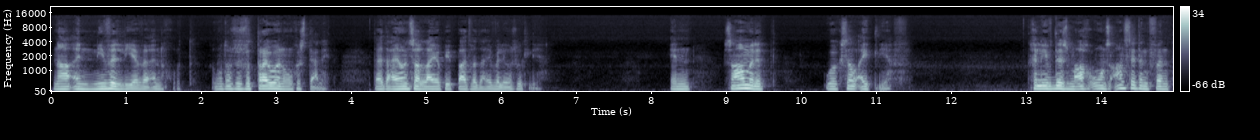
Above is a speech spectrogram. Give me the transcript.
na 'n nuwe lewe in God. Omdat ons ons vertroue in hom gestel het dat hy ons sal lei op die pad wat hy wil hê ons moet leef. En saam met dit ook sal uitleef. Geliefdes, mag ons aansluiting vind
